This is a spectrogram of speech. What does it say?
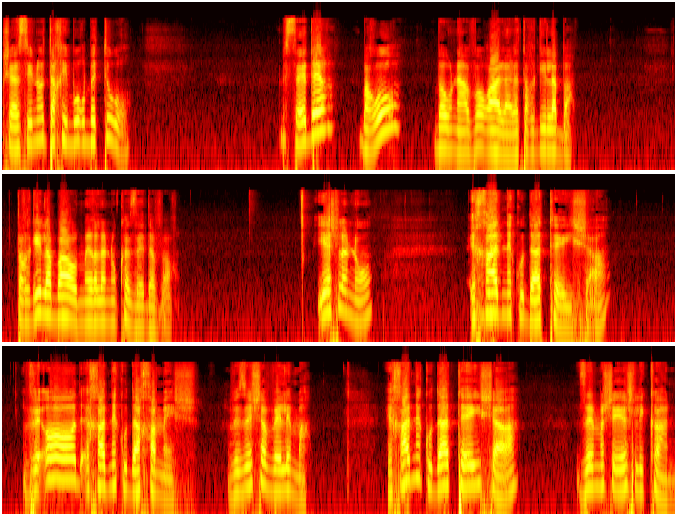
כשעשינו את החיבור בטור. בסדר? ברור? בואו נעבור הלאה לתרגיל הבא. התרגיל הבא אומר לנו כזה דבר. יש לנו 1.9 ועוד 1.5, וזה שווה למה? 1.9 זה מה שיש לי כאן.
